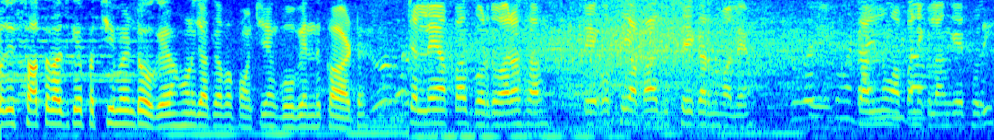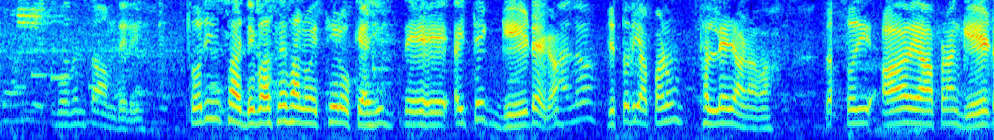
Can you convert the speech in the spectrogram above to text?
ਸੋ ਜੀ 7:25 ਮਿੰਟ ਹੋ ਗਏ ਹੁਣ ਜਾ ਕੇ ਆਪਾਂ ਪਹੁੰਚੇ ਹਾਂ ਗੋਬਿੰਦ ਘਾਟ। ਚੱਲੇ ਆਪਾਂ ਗੁਰਦੁਆਰਾ ਸਾਹਿਬ ਤੇ ਉੱਥੇ ਆਪਾਂ ਅੱਜ ਸਟੇ ਕਰਨ ਵਾਲੇ ਹਾਂ। ਕੱਲ ਨੂੰ ਆਪਾਂ ਨਿਕਲਾਂਗੇ ਇੱਥੋਂ ਦੀ ਗੋਬਿੰਦ ਧਾਮ ਦੇ ਲਈ। ਸੋ ਜੀ ਸਾਡੀ ਬੱਸ ਨੇ ਸਾਨੂੰ ਇੱਥੇ ਰੋਕਿਆ ਸੀ ਤੇ ਇੱਥੇ ਗੇਟ ਹੈਗਾ ਜਿੱਥੋਂ ਦੀ ਆਪਾਂ ਨੂੰ ਥੱਲੇ ਜਾਣਾ ਵਾ। ਸੋ ਜੀ ਆ ਰਿਹਾ ਆਪਣਾ ਗੇਟ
